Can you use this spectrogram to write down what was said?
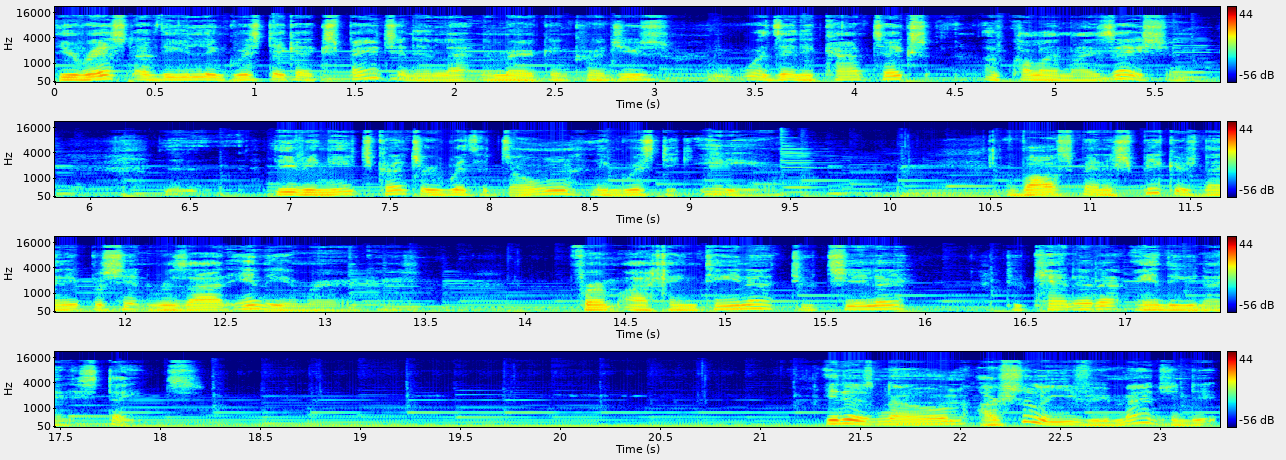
The rest of the linguistic expansion in Latin American countries was in the context of colonization, leaving each country with its own linguistic idiom. Of all Spanish speakers, 90% reside in the Americas, from Argentina to Chile to Canada and the United States. It is known, or surely you've imagined it,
